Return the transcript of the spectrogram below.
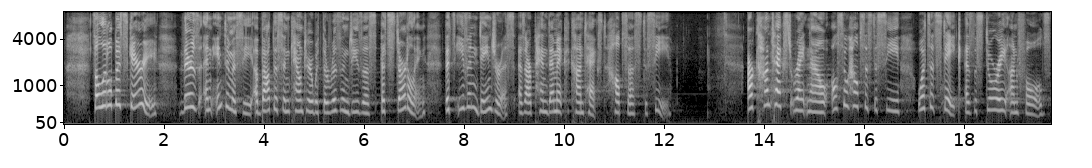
it's a little bit scary. There's an intimacy about this encounter with the risen Jesus that's startling, that's even dangerous, as our pandemic context helps us to see. Our context right now also helps us to see what's at stake as the story unfolds,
